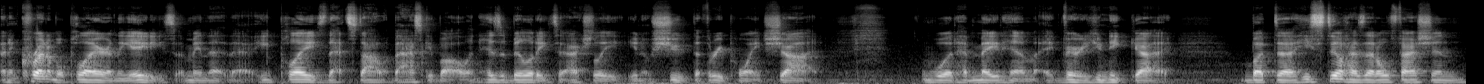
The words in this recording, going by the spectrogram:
an incredible player in the 80s. I mean, that, that he plays that style of basketball, and his ability to actually, you know, shoot the three point shot would have made him a very unique guy but uh, he still has that old fashioned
